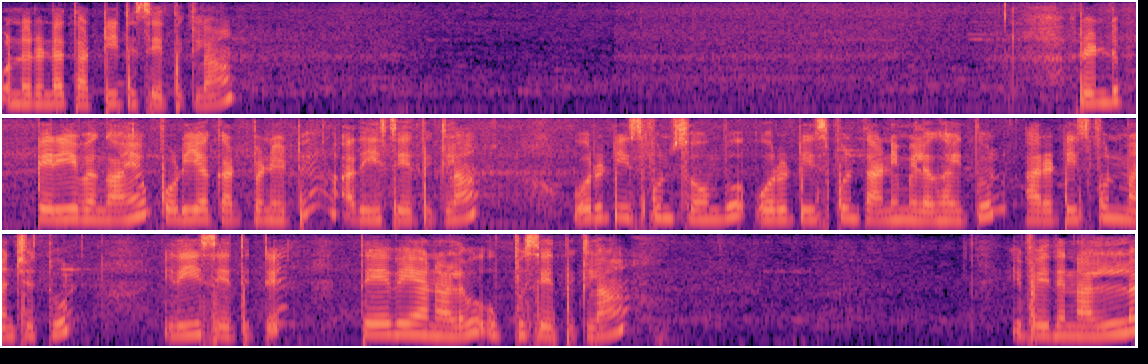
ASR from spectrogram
ஒன்று ரெண்டாக தட்டிட்டு சேர்த்துக்கலாம். ரெண்டு பெரிய வெங்காயம் பொடியாக கட் பண்ணிவிட்டு அதையும் சேர்த்துக்கலாம். ஒரு டீஸ்பூன் சோம்பு ஒரு டீஸ்பூன் தனி மிளகாய்த்தூள் அரை டீஸ்பூன் மஞ்சத்தூள் இதையும் சேர்த்துட்டு தேவையான அளவு உப்பு சேர்த்துக்கலாம். இப்போ இதை நல்லா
